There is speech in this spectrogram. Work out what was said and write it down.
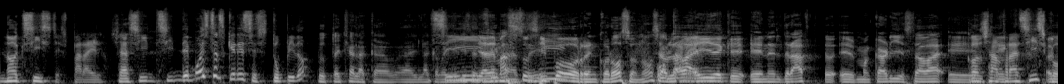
no existes para él. O sea, si, si demuestras que eres estúpido, Tú te echa la, la Sí, Y además es un sí. tipo rencoroso, ¿no? Se Puta hablaba ahí de que en el draft eh, eh, McCarthy estaba... eh, con San eh, Francisco,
